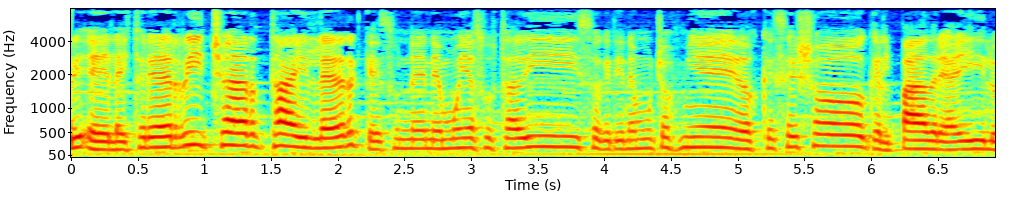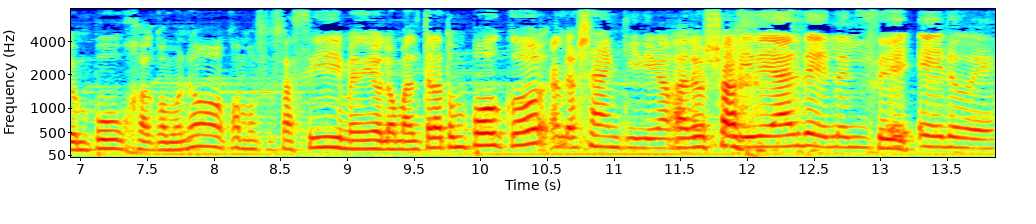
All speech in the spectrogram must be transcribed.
eh, la historia de Richard Tyler, que es un nene muy asustadizo, que tiene muchos miedos, qué sé yo, que el padre ahí lo empuja como no, ¿cómo sos así? Medio lo maltrata un poco. A los yankees, digamos. A los el yankees. ideal del del, Sí. eh, héroe.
